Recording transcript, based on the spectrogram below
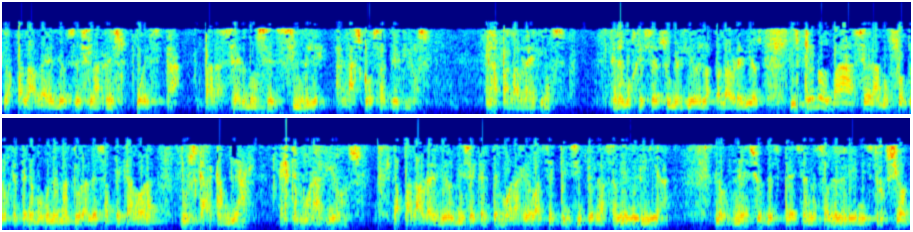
La palabra de Dios es la respuesta para hacernos sensible a las cosas de Dios. Es la palabra de Dios. Tenemos que ser sumergidos en la palabra de Dios. ¿Y qué nos va a hacer a nosotros que tenemos una naturaleza pecadora buscar cambiar? El temor a Dios. La palabra de Dios dice que el temor a Jehová es el principio de la sabiduría. Los necios desprecian la sabiduría y la instrucción.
